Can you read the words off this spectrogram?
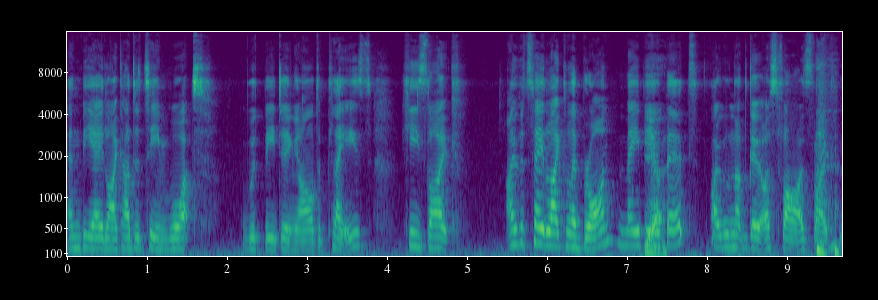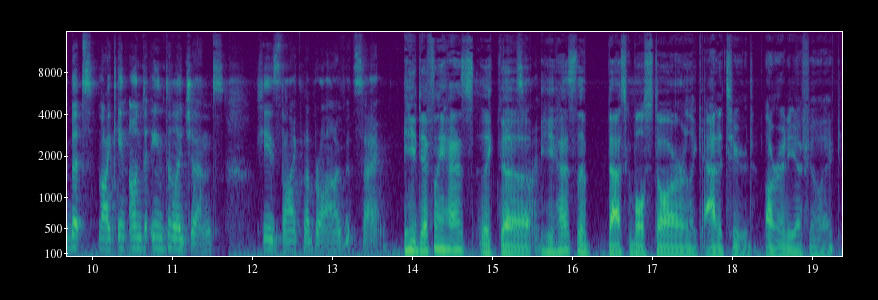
NBA like other team what would be doing all the plays. He's like I would say like LeBron maybe Yeah. a bit. I will not go as far as like but like in on the intelligence he's like LeBron I would say. He definitely has like the he has the basketball star like attitude already, I feel like.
